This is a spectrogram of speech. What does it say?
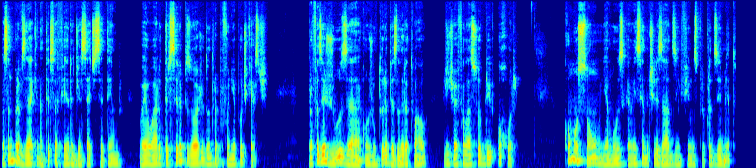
Passando para avisar que na terça-feira, dia 7 de setembro, vai ao ar o terceiro episódio do Antropofonia Podcast. Para fazer jus à conjuntura brasileira atual, a gente vai falar sobre horror. Como o som e a música vêm sendo utilizados em filmes para produzir medo.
